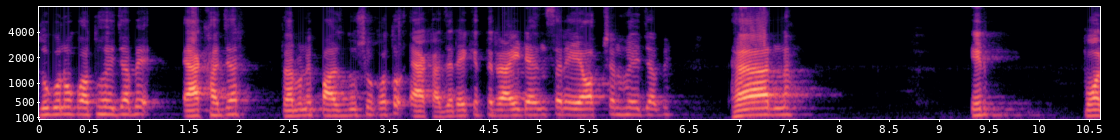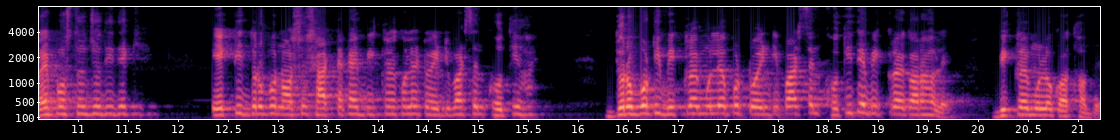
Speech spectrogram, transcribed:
দুগুণও কত হয়ে যাবে? এক হাজার। তার মানে পাঁচ দুশো কত? এক হাজার। এক্ষেত্রে রাইট অ্যান্সার এ অপশন হয়ে যাবে হ্যাঁ না? এর পরের প্রশ্ন যদি দেখি একটি দ্রব্য নশো ষাট টাকায় বিক্রয় করলে টোয়েন্টি পার্সেন্ট ক্ষতি হয়। দ্রব্যটি বিক্রয় মূল্যের উপর টোয়েন্টি পার্সেন্ট ক্ষতিতে বিক্রয় করা হলে বিক্রয় মূল্য কত হবে?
